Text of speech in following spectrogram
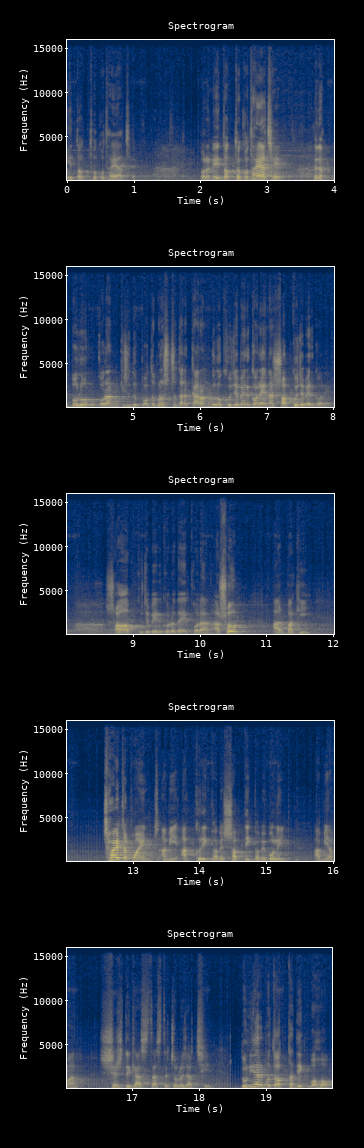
এ তথ্য কোথায় আছে? বলেন এই তথ্য কোথায় আছে? তাহলে বলুন, কোরআন কি শুধু পথভ্রষ্টতার কারণগুলো খুঁজে বের করে না সব খুঁজে বের করে? সব খুঁজে বের করে দেয় কোরআন। আসুন, আর বাকি ছয়টা পয়েন্ট আমি আক্ষরিকভাবে, শাব্দিকভাবে বলি। আমি আমার শেষ দিকে আস্তে আস্তে চলে যাচ্ছি। দুনিয়ার প্রতি অত্যাধিক মোহ,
